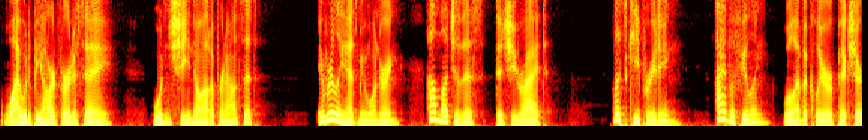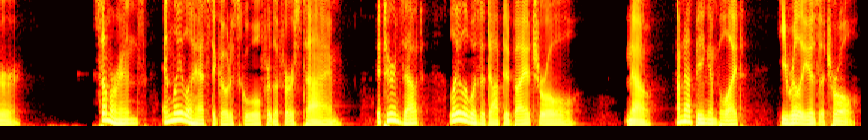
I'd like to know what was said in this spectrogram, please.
why would it be hard for her to say? Wouldn't she know how to pronounce it? It really has me wondering, how much of this did she write? Let's keep reading. I have a feeling we'll have a clearer picture. Summer ends, and Layla has to go to school for the first time. It turns out Layla was adopted by a troll. No, I'm not being impolite. He really is a troll.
